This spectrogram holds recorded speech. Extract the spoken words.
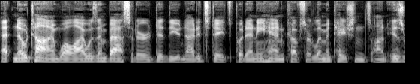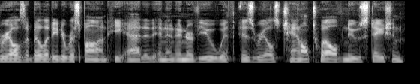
At no time while I was ambassador did the United States put any handcuffs or limitations on Israel's ability to respond, he added in an interview with Israel's Channel 12 news station.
